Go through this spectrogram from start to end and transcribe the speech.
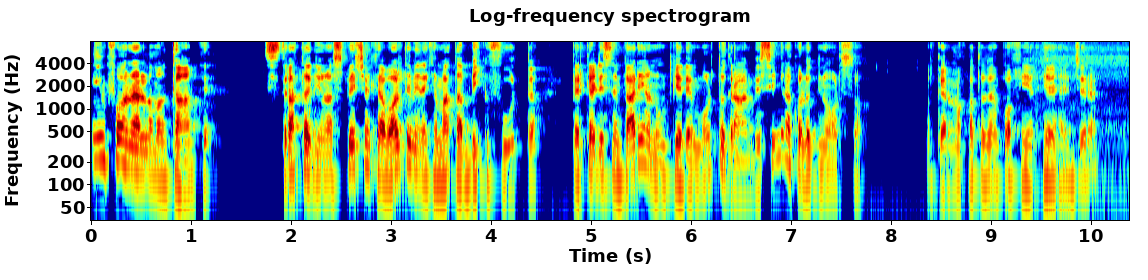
Info anello mancante. Si tratta di una specie che a volte viene chiamata Bigfoot, perché gli esemplari hanno un piede molto grande, simile a quello di un orso. Ok, non ho fatto tempo a finire di leggere.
